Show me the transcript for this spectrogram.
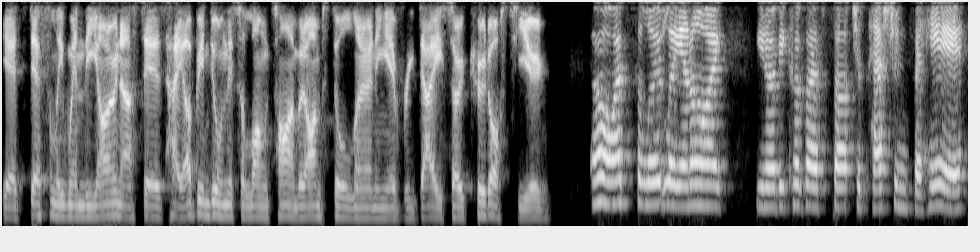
yeah, it's definitely when the owner says, Hey, I've been doing this a long time, but I'm still learning every day. So kudos to you. Oh, absolutely. And I, you know, because I have such a passion for hair,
